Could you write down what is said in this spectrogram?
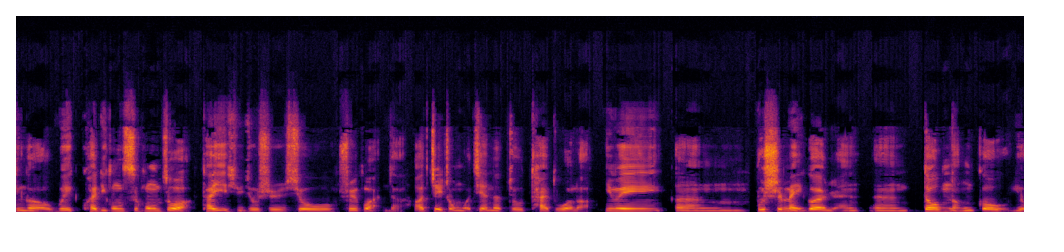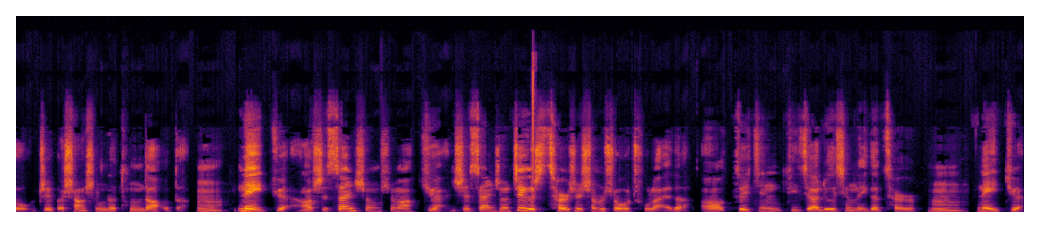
那个为快递公司工作，他也许就是修水管的啊，这种我见的就太多了，因为嗯不是每个人嗯都能够有这个上升的通道的，嗯，内卷啊是三声是吗？卷是三声，这个词儿是什么时候出来的？哦，最近比较流行的一个词儿，嗯，内卷，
